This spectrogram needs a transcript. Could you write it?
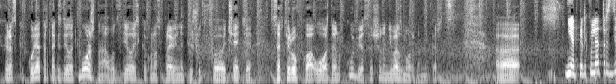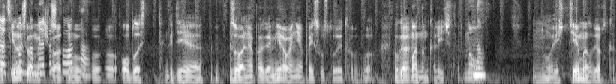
как раз калькулятор так сделать можно, а вот сделать, как у нас правильно пишут в чате, сортировку АО от N в кубе совершенно невозможно, мне кажется. Нет, калькулятор сделать Подкинуть можно, вам но еще это одну школота. э, область, где визуальное программирование присутствует в, в громадном количестве. ну, Ну. Ну, HTML верстка.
